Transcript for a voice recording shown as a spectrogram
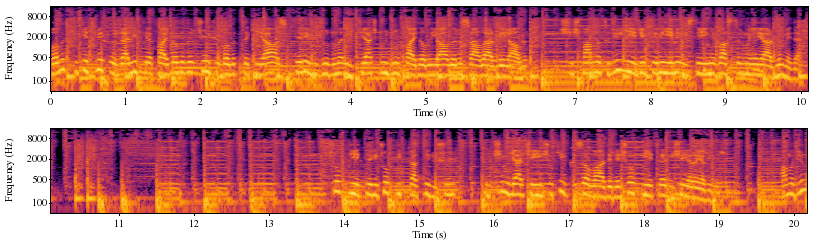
Balık tüketmek özellikle faydalıdır çünkü balıktaki yağ asitleri vücuduna ihtiyaç duyduğu faydalı yağları sağlar ve yağlı, şişmanlatıcı yiyecekleri yeme isteğini bastırmaya yardım eder. Şok diyetleri çok dikkatli düşün, işin gerçeği şu ki kısa vadede şok diyetler işe yarayabilir. Amacın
